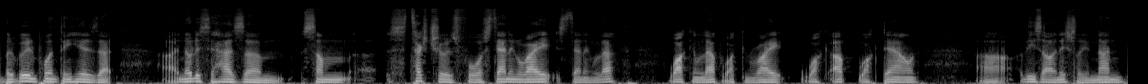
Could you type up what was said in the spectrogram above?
but a really important thing here is that notice it has um, some textures for standing right, standing left, walking left, walking right, walk up, walk down. Uh, these are initially none.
